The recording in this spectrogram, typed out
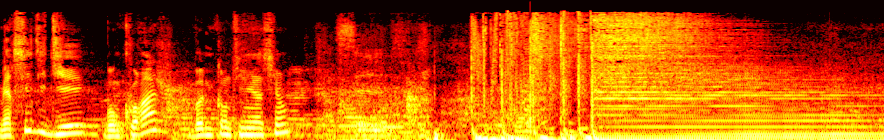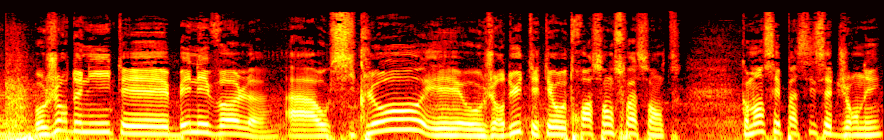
Merci Didier. Bon courage, bonne continuation. Merci. Bonjour Denis, tu es bénévole au Cyclo et aujourd'hui tu étais au 360. Comment s'est passée cette journée?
